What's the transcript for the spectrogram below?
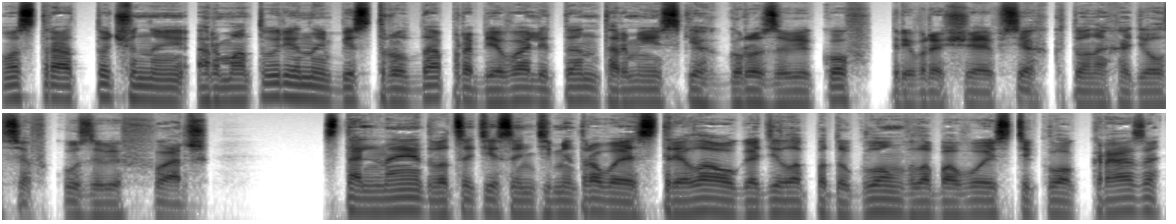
Остро отточенные арматурины без труда пробивали тент армейских грузовиков, превращая всех, кто находился в кузове, в фарш. Стальная 20-сантиметровая стрела угодила под углом в лобовое стекло Краза,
